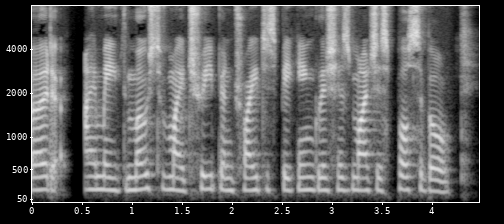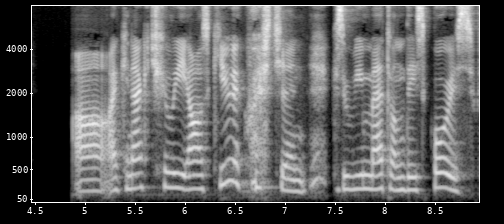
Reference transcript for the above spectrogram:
but I made the most of my trip and tried to speak English as much as possible. Uh, I can actually ask you a question because we met on this course.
